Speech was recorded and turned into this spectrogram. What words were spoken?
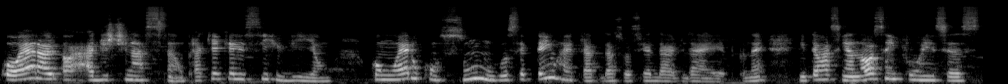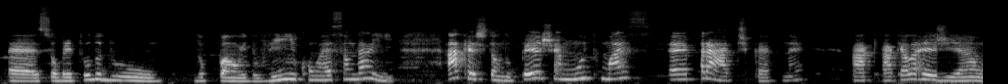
qual era a, destinação, para que, que eles serviam, como era o consumo, você tem um retrato da sociedade da época, né? Então, assim, a nossa influência, é, sobretudo do, do pão e do vinho, começam daí. A questão do peixe é muito mais é, prática, né? aquela região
